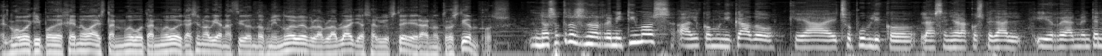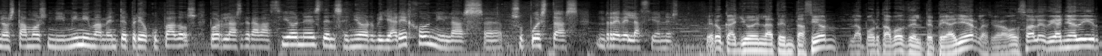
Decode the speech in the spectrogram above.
El nuevo equipo de Génova es tan nuevo, tan nuevo que casi no había nacido en 2009, bla, bla, bla, ya sabe usted, eran otros tiempos. Nosotros nos remitimos al comunicado que ha hecho público la señora Cospedal y realmente no estamos ni mínimamente preocupados por las grabaciones del señor Villarejo ni las eh, supuestas revelaciones. Pero cayó en la tentación la portavoz del PP ayer, la señora González, de añadir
